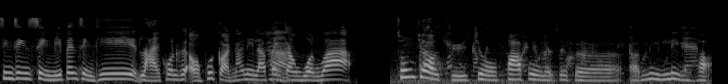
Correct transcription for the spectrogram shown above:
จริง ๆ สิ่งนี้เป็นสิ่งที่หลายคนเคยออกพูดก่อนหน้านี้แล้วเป็นกังวลว่า 宗教局就发布了这个呃命令哈，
